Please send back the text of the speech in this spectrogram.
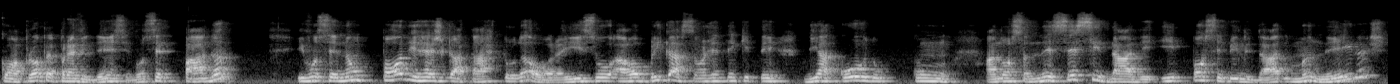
com a própria previdência, você paga e você não pode resgatar toda hora. Isso, a obrigação a gente tem que ter de acordo com a nossa necessidade e possibilidade, maneiras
